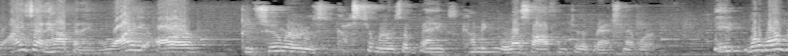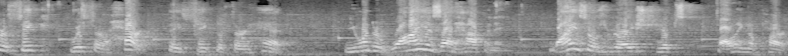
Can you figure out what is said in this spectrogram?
Why is that happening? Why are consumers, customers of banks coming less often to the branch network? They no longer think with their heart, they think with their head. And you wonder why is that happening? Why is those relationships falling apart?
